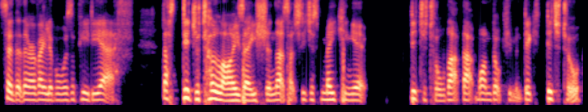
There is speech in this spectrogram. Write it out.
so that they're available as a PDF. That's digitalization. That's actually just making it digital that that one document dig- digital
